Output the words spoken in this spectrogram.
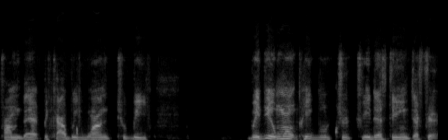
from that because we wanted to be, we didn't want people to treat us any different.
